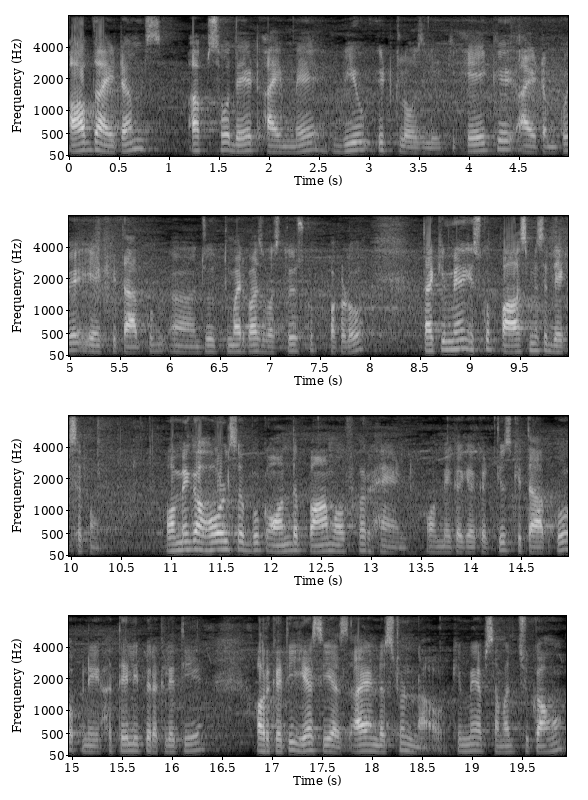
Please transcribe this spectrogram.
Of the items up so that I may view it closely कि एक आइटम को या एक किताब को जो तुम्हारे पास वस्तु है, उसको पकड़ो। ताकि मैं इसको पास में से देख सकूँ। Omega holds a book on the palm of her hand. Omega क्या करती है? उस किताब को अपनी हथेली पे रख लेती है और कहती है, yes yes I understood now कि मैं अब समझ चुका हूँ।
